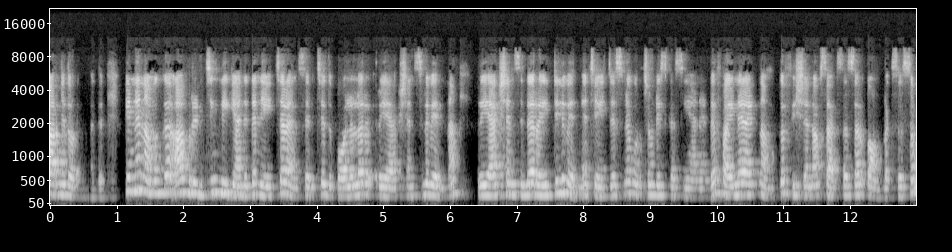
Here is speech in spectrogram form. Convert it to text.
പറഞ്ഞു തുടങ്ങുന്നത്. പിന്നെ നമുക്ക് ആ ബ്രിഡ്ജിംഗ് ലിഗാൻഡിന്റെ നേച്ചർ അനുസരിച്ച് ഇതുപോലുള്ള റിയാക്ഷൻസിൽ വരുന്ന റിയാക്ഷൻസിന്റെ റേറ്റിൽ വരുന്ന ചേഞ്ചസിനെ കുറിച്ചും ഡിസ്കസ് ചെയ്യാനുണ്ട്. ഫൈനലായിട്ട് നമുക്ക് ഫിഷൻ ഓഫ് സക്സസർ കോംപ്ലക്സസും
